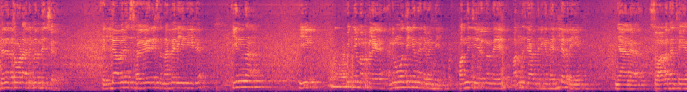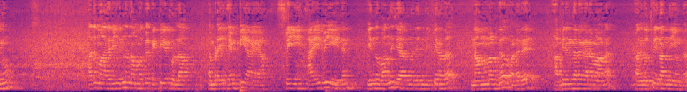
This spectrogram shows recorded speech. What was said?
ദിനത്തോടനുബന്ധിച്ച് എല്ലാവരും സഹകരിച്ച് നല്ല രീതിയിൽ ഇന്ന് ഈ കുഞ്ഞു മക്കളെ അനുമോദിക്കുന്നതിന് വേണ്ടി വന്നു ചേരുന്ന വന്നു ചേർന്നിരിക്കുന്ന എല്ലാവരെയും ഞാൻ സ്വാഗതം ചെയ്യുന്നു. അതുമാതിരി ഇന്ന് നമുക്ക് കിട്ടിയിട്ടുള്ള നമ്മുടെ എം പി ആയ ശ്രീ ഐ വി ഈഡൻ ഇന്ന് വന്നു ചേർന്നിരിക്കുന്നത് നമ്മൾക്ക് വളരെ അഭിനന്ദനകരമാണ്. അതിനൊത്തിരി നന്ദിയുണ്ട്.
